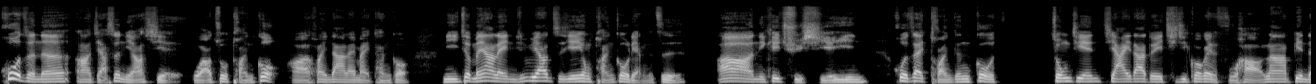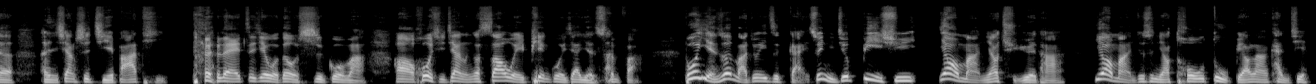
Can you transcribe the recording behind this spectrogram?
或者呢，啊，假设你要写我要做团购啊，欢迎大家来买团购，你怎么样嘞？你就不要直接用团购两个字啊，你可以取谐音，或者在团跟购中间加一大堆奇奇怪怪的符号，让它变得很像是结巴体，对不对？这些我都有试过嘛。好，或许这样能够稍微骗过一下演算法。不过演算法就一直改，所以你就必须要么你要取悦它，要么就是你要偷渡，不要让他看见。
